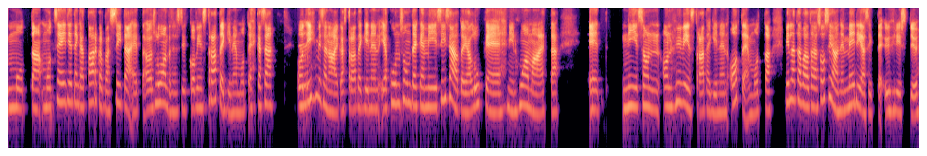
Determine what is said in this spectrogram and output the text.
mutta, mutta se ei tietenkään tarkoita sitä, että olisi luontaisesti kovin strateginen, mutta ehkä sä oot mm. ihmisen aika strateginen, ja kun sun tekemiä sisältöjä lukee, niin huomaa, että et niissä on, on hyvin strateginen ote, mutta millä tavalla tämä sosiaalinen media sitten yhdistyy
